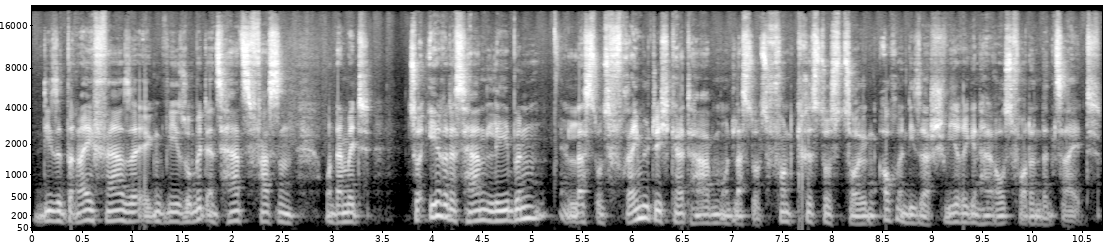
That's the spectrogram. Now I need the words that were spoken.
diese drei Verse irgendwie so mit ins Herz fassen und damit zur Ehre des Herrn leben. Lasst uns Freimütigkeit haben und lasst uns von Christus zeugen, auch in dieser schwierigen, herausfordernden Zeit.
